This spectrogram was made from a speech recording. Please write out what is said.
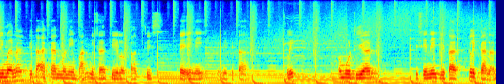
di mana kita akan menyimpan misalnya di local disk ini ini kita klik. Kemudian di sini kita klik kanan.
